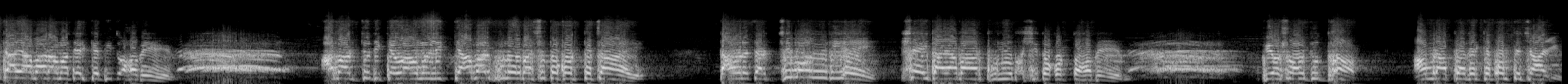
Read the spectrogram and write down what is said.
দায় আবার আমাদেরকে দিতে হবে। আবার যদি কেউ আওয়ামী লীগকে আবার পুনর্বাসিত করতে চায়, তাহলে তার জীবন দিয়ে সেই দায় আবার পুনর্বাসিত করতে হবে। প্রিয় সহযুদ্ধ, আমরা আপনাদেরকে বলতে চাই,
